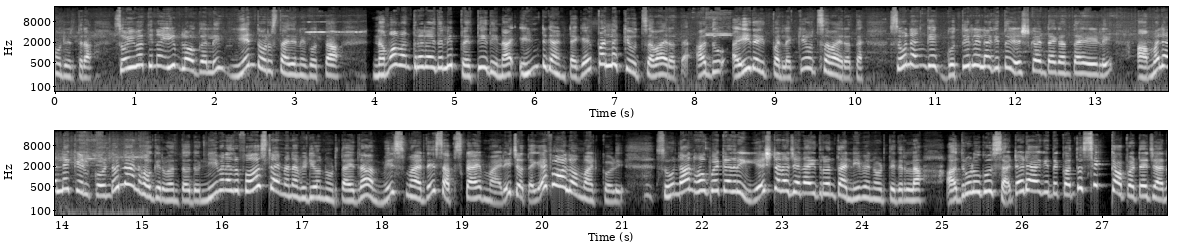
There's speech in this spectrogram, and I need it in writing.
ನೋಡಿರ್ತೀರಾ. ಸೊ ಇವತ್ತಿನ ಈ ಬ್ಲಾಗಲ್ಲಿ ಏನು ತೋರಿಸ್ತಾ ಇದ್ದೀನಿ ಗೊತ್ತಾ? ನಮ್ಮ ಮಂತ್ರಾಲಯದಲ್ಲಿ ಪ್ರತಿದಿನ ಎಂಟು ಗಂಟೆಗೆ ಪಲ್ಲಕ್ಕಿ ಉತ್ಸವ ಇರುತ್ತೆ. ಅದು ಐದೈದು ಪಲ್ಲಕ್ಕಿ ಉತ್ಸವ ಇರುತ್ತೆ. ಸೊ ನನಗೆ ಗೊತ್ತಿರಲಿಲ್ಲಾಗಿತ್ತು ಎಷ್ಟು ಗಂಟೆಗೆ ಅಂತ ಹೇಳಿ. ಆಮೇಲೆ ಅಲ್ಲೇ ಕೇಳಿಕೊಂಡು ನಾನು ಹೋಗಿರುವಂಥದ್ದು. ನೀವೇನಾದರೂ ಫಸ್ಟ್ ಟೈಮ್ ನನ್ನ ವಿಡಿಯೋ ನೋಡ್ತಾ ಇದ್ರಾ ಮಿಸ್ ಮಾಡದೆ ಸಬ್ಸ್ಕ್ರೈಬ್ ಮಾಡಿ ಜೊತೆಗೆ ಫಾಲೋ ಮಾಡ್ಕೊಳ್ಳಿ. ಸೊ ನಾನು ಹೋಗಬೇಕಾದ್ರೆ ಎಷ್ಟೆಲ್ಲ ಜನ ಇದ್ರು ಅಂತ ನೀವೇ ನೋಡ್ತಿದ್ರಲ್ಲ ಅದರೊಳಗೂ ಸ್ಯಾಟರ್ಡೆ ಆಗಿದ್ದಕ್ಕಂತೂ ಸಿಕ್ಕಾಪಟ್ಟೆ ಜನ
